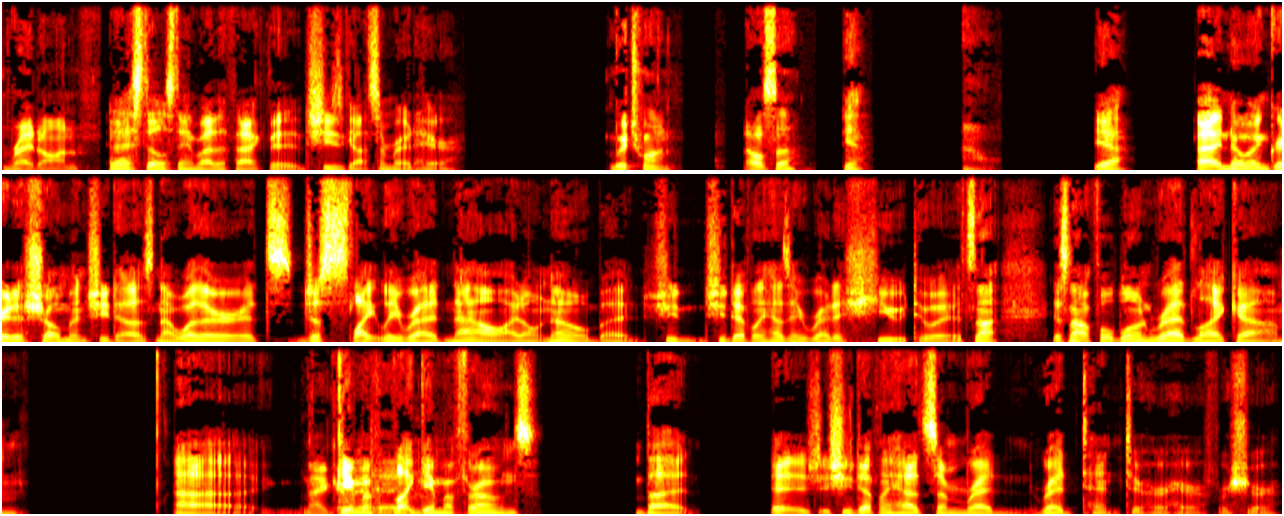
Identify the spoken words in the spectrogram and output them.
right on. And I still stand by the fact that she's got some red hair. Which one, Elsa? Yeah. Oh, Yeah. I know in Greatest Showman she does. Now whether it's just slightly red now, I don't know, but she she definitely has a reddish hue to it. It's not it's not full blown red like um uh like Game of like Game of Thrones, but it, she definitely had some red red tint to her hair for sure.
